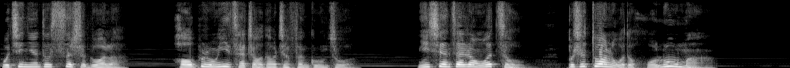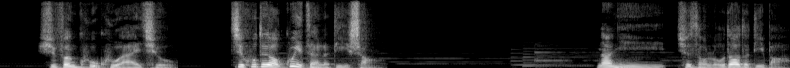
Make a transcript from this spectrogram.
我今年都四十多了，好不容易才找到这份工作，您现在让我走，不是断了我的活路吗？徐芬苦苦哀求，几乎都要跪在了地上。那你去扫楼道的地吧，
